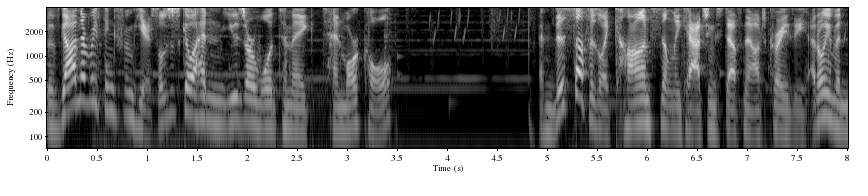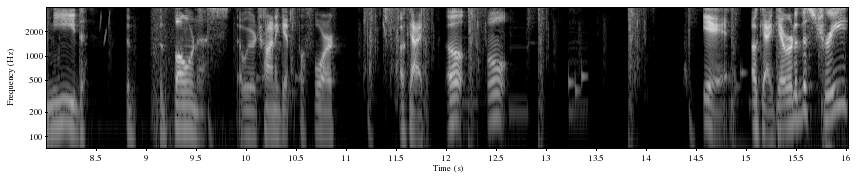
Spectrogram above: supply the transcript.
We've gotten everything from here, so let's just go ahead and use our wood to make 10 more coal. And this stuff is like constantly catching stuff now, it's crazy. I don't even need the, the bonus that we were trying to get before. Okay, oh, oh. Yeah, okay, get rid of this tree.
